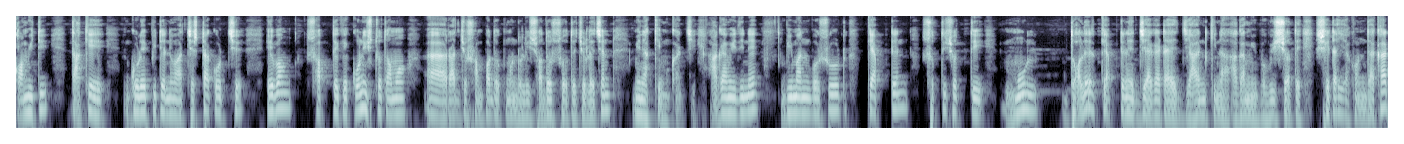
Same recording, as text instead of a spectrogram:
কমিটি তাকে গড়ে পিটে নেওয়ার চেষ্টা করছে এবং সবথেকে কনিষ্ঠতম রাজ্য সম্পাদক মণ্ডলীর সদস্য হতে চলেছেন মীনাক্ষী মুখার্জি। আগামী দিনে বিমান বসুর ক্যাপ্টেন সত্যি সত্যি মূল দলের ক্যাপ্টেনের জায়গাটায় যান কিনা আগামী ভবিষ্যতে সেটাই এখন দেখার।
